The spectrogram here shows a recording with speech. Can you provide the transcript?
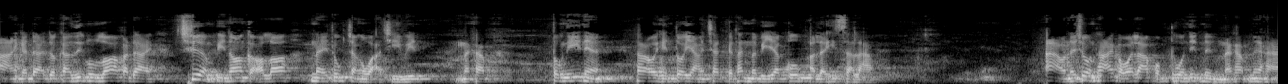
อ่านก็ได้ด้วยการซิกรุลล้อก็ได้ เชื่อมพี่น้องกับอัลลอฮ์ในทุกจังหวะชีวิตนะครับ ตรงนี้เนี่ยเราเห็นตัวอย่างชัดกับท่านนบียะกุบอะลัยฮิสสลามอ้าวในช่วงท้ายของเวลาผมทวนนิดหนึ่งนะครับ เนื้อหา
